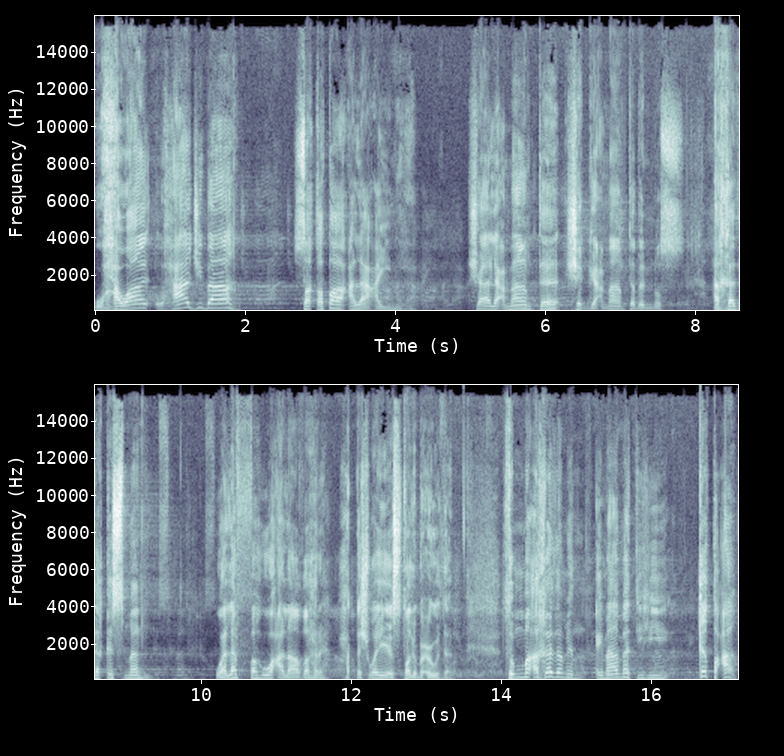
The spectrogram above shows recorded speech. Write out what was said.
وحوا... وحاجبه سقطا على عينه. شال عمامته شق عمامته بالنص. أخذ قسما ولفه على ظهره حتى شوية يصطلب عوده ثم أخذ من عمامته قطعة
